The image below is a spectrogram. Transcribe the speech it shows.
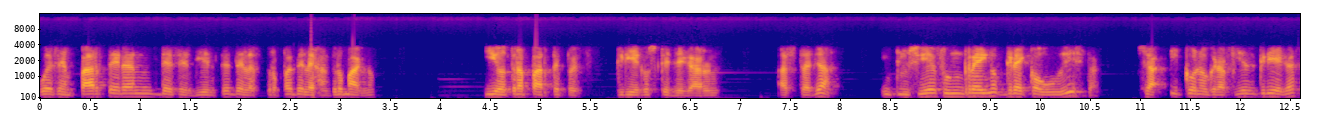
Pues en parte eran descendientes de las tropas de Alejandro Magno y otra parte pues griegos que llegaron hasta allá. Inclusive fue un reino greco-budista, o sea, iconografías griegas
